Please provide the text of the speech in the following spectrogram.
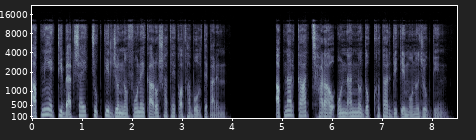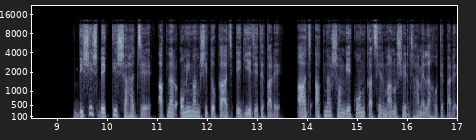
আপনি একটি ব্যবসায়িক চুক্তির জন্য ফোনে কারও সাথে কথা বলতে পারেন। আপনার কাজ ছাড়াও অন্যান্য দক্ষতার দিকে মনোযোগ দিন। বিশেষ ব্যক্তির সাহায্যে আপনার অমীমাংসিত কাজ এগিয়ে যেতে পারে। আজ আপনার সঙ্গে কোন কাছের মানুষের ঝামেলা হতে পারে?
